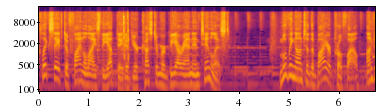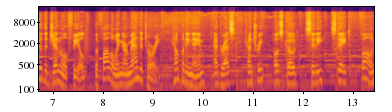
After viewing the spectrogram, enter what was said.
Click Save to finalize the update of your customer BRN and TIN list. Moving on to the buyer profile, under the general field, the following are mandatory, company name, address, country, postcode, city, state, phone,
